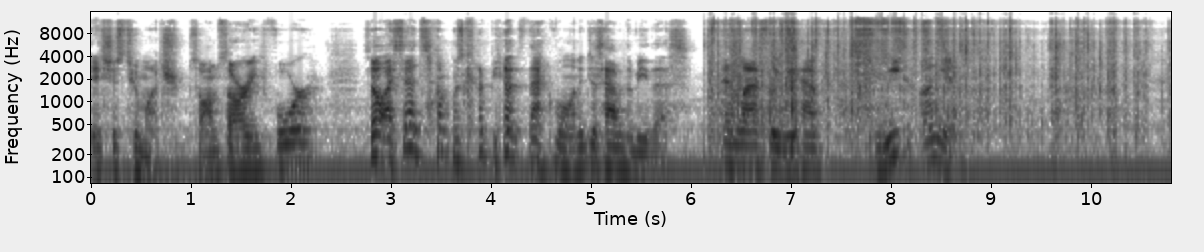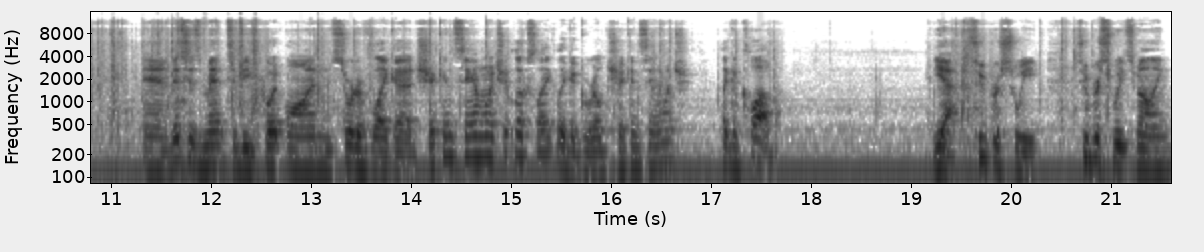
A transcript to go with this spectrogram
it's just too much. So I'm sorry for. So I said something was going to be unsnackable, and it just happened to be this. And lastly, we have sweet onion. And this is meant to be put on sort of like a chicken sandwich, it looks like. Like a grilled chicken sandwich. Like a club. Yeah, super sweet. Super sweet smelling.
